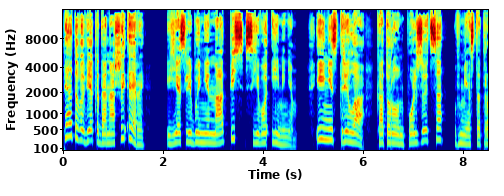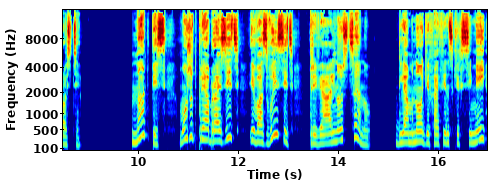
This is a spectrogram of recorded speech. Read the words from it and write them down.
V века до нашей эры, если бы не надпись с его именем и не стрела, которой он пользуется вместо трости. Надпись может преобразить и возвысить тривиальную сцену. Для многих афинских семей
